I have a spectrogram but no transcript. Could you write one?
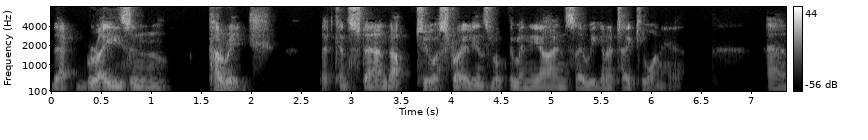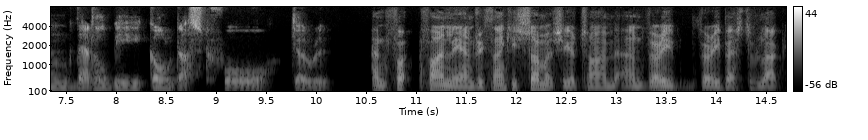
that brazen courage that can stand up to Australians, look them in the eye and say, we're going to take you on here and that'll be gold dust for Joe Root. And f- finally, Andrew, thank you so much for your time and very, very best of luck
